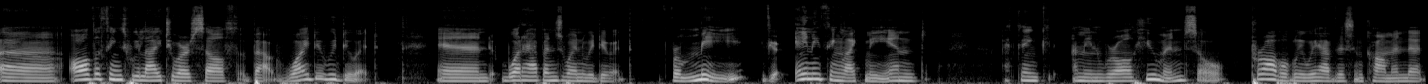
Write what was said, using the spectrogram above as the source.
uh, all the things we lie to ourselves about. Why do we do it? And what happens when we do it? For me, if you're anything like me, and I think, I mean, we're all human, so probably we have this in common that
